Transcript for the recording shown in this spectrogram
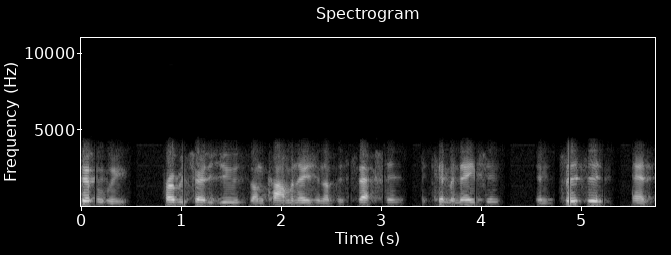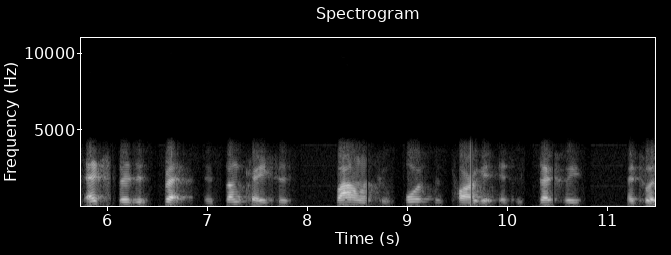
typically, perpetrators use some combination of deception, intimidation, implicit and explicit threats. In some cases, violence to force the target into sexually into a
